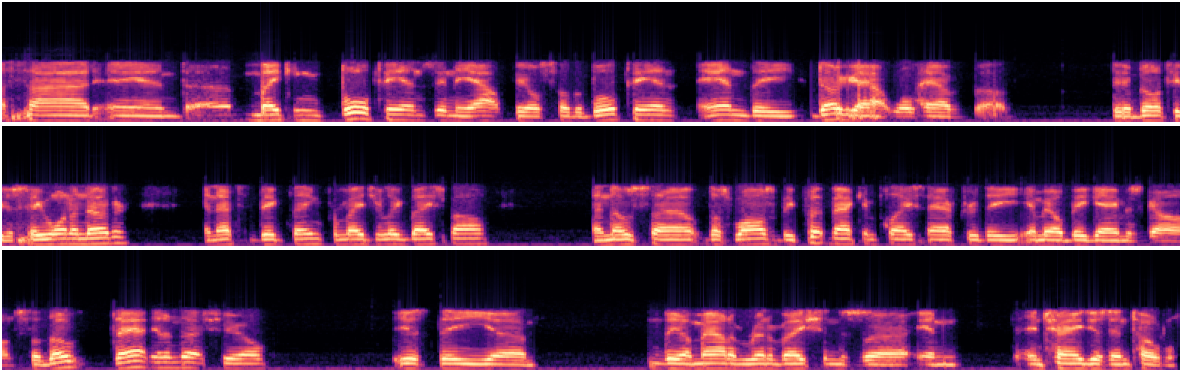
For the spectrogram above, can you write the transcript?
aside and uh, making bullpens in the outfield. So the bullpen and the dugout will have uh, the ability to see one another, and that's a big thing for Major League Baseball. And those uh, those walls will be put back in place after the MLB game is gone. So those, that, in a nutshell, is the uh, the amount of renovations uh, and and changes in total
